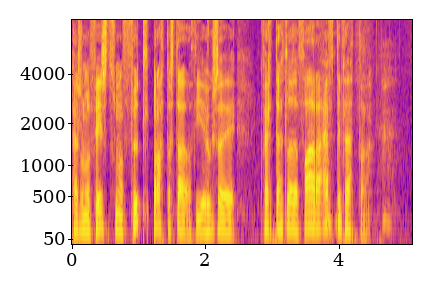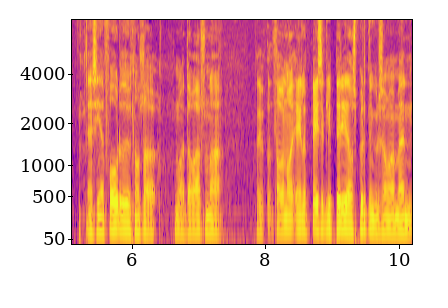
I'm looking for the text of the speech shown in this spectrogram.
persónulega fyrst svona full bratt á staða því ég hugsaði hvert ætlaði að fara eftir þetta? En síðan fóruðu náttúrulega, þetta var svona það var náttúrulega basically byrjað á spurningun sem að menn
